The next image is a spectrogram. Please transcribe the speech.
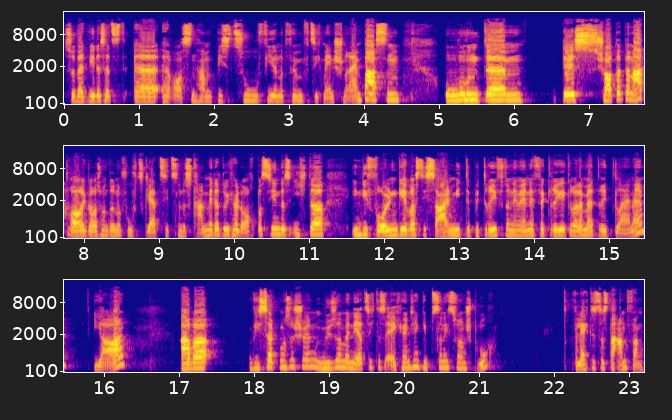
soweit wir das jetzt äh, heraus haben, bis zu 450 Menschen reinpassen. Und ähm, das schaut halt dann auch traurig aus, wenn da nur 50 Leute sitzen. Und das kann mir dadurch halt auch passieren, dass ich da in die Vollen gehe, was die Saalmiete betrifft und im Endeffekt kriege ich gerade mal Drittkleine. Ja, aber wie sagt man so schön, mühsam ernährt sich das Eichhörnchen, gibt es da nicht so einen Spruch? Vielleicht ist das der Anfang.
